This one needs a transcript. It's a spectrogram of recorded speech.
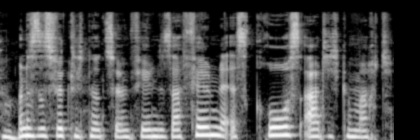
Mhm. und es ist wirklich nur zu empfehlen. Dieser Film, der ist großartig gemacht.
